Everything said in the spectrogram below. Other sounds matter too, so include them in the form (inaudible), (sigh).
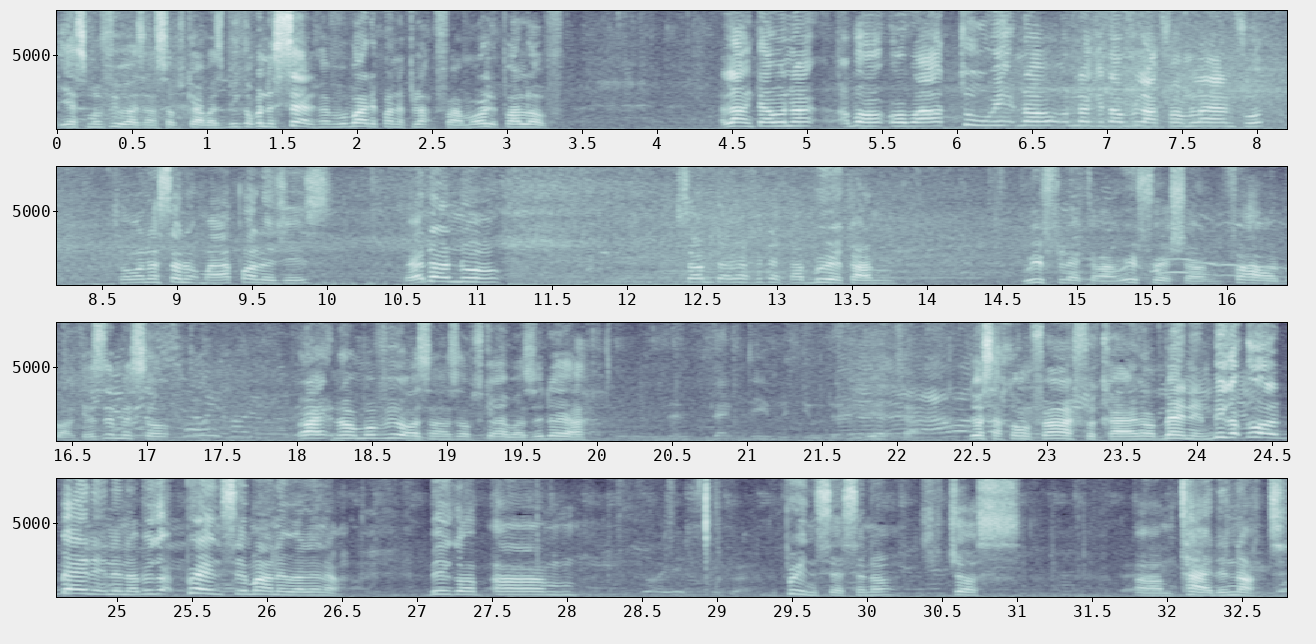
Yes, my viewers and subscribers, big up on yourself, everybody on the platform, all for love. A long time, I, about over two weeks now, I get a vlog from Lionfoot. So I want to send out my apologies. I don't know. Sometimes I have to take a break and reflect and refresh and forward back. You see me? So right now my viewers and subscribers are there. Just I come from Africa, you know, Benin. Big up the whole Benin, you know, big up Prince Emmanuel, you know. Big up um Princess, you know. Just um tied the knot.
